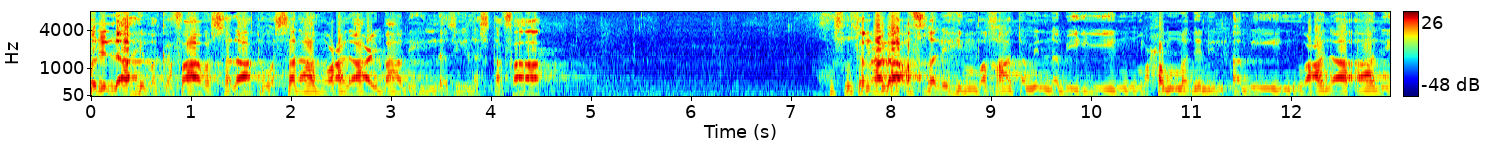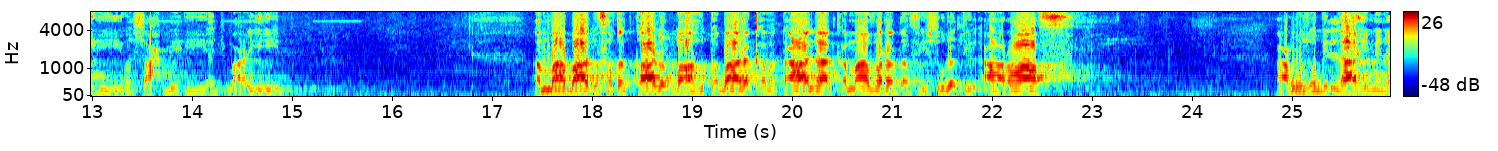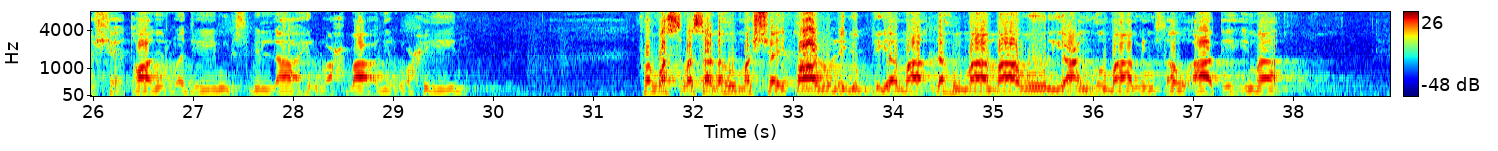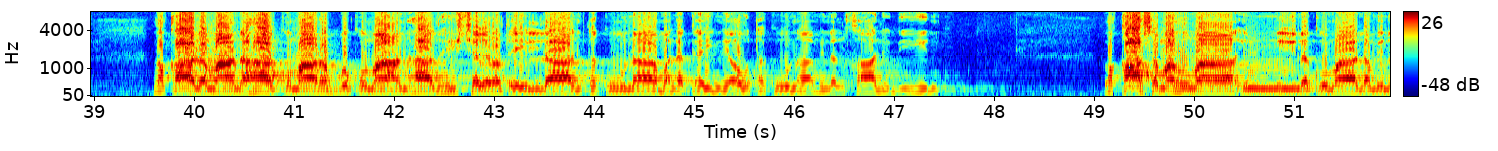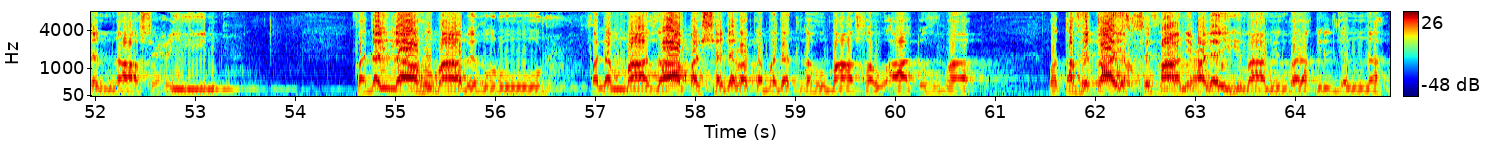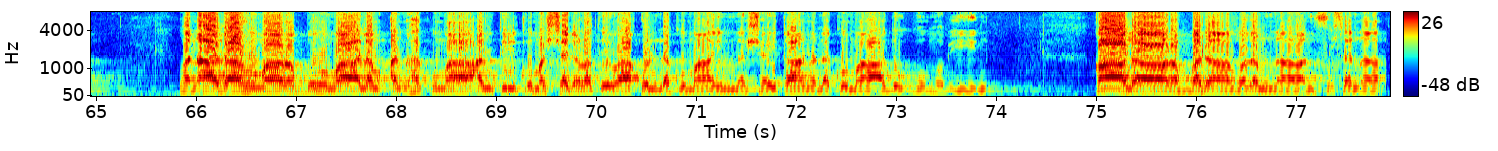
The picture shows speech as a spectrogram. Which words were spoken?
الحمد لله وكفى والصلاة والسلام على عباده الذين اصطفى خصوصا على أفضلهم وخاتم النبيين محمد الأمين وعلى آله وصحبه أجمعين أما بعد فقد قال الله تبارك وتعالى كما ورد في سورة الأعراف اعوذ باللہ من الشیطان الرجیم. بسم اللہ الرحمن الرحیم. فوسوس لهما الشیطان ليبدي ما لهما ما وري عنهما من سوآتهما. وقال ما نهاكما ربكما عن هذه الشجرة إلا أن تكونا ملكين أو تكونا من الخالدين. وقاسمهما إني لكما لمن الناصحين. فدلاهما بغرور. فلما ذاق الشجرة بدت لهما سوآتهما. وتفقا يخصفان عليهما من ورق الجنة وناداهما ربهما ألم أنهكما عن تلكما الشجرة وأقل لكما إن الشيطان لكما عدو مبين قالا ربنا ظلمنا أنفسنا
